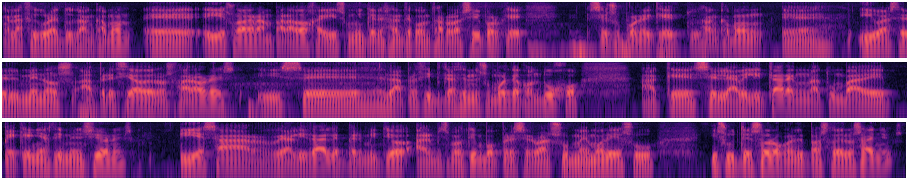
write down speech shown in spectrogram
la figura de Tutankamón. Eh, y es una gran paradoja y es muy interesante contarlo así, porque se supone que Tutankamón eh, iba a ser el menos apreciado de los faraones y se, la precipitación de su muerte condujo a que se le habilitara en una tumba de pequeñas dimensiones y esa realidad le permitió al mismo tiempo preservar su memoria y su, y su tesoro con el paso de los años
